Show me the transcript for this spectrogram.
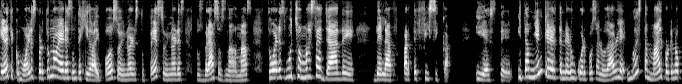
quiérete como eres, pero tú no eres un tejido adiposo y no eres tu peso y no eres tus brazos nada más. Tú eres mucho más allá de, la parte física. Y, este, y también querer tener un cuerpo saludable no está mal, porque, no,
